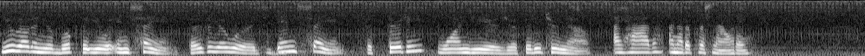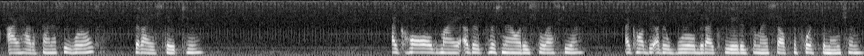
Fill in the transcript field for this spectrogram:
You wrote in your book that you were insane. Those are your words. Mm-hmm. Insane for 31 years. You're 32 now. I had another personality. I had a fantasy world that I escaped to. I called my other personality Celestia. I called the other world that I created for myself the fourth dimension.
